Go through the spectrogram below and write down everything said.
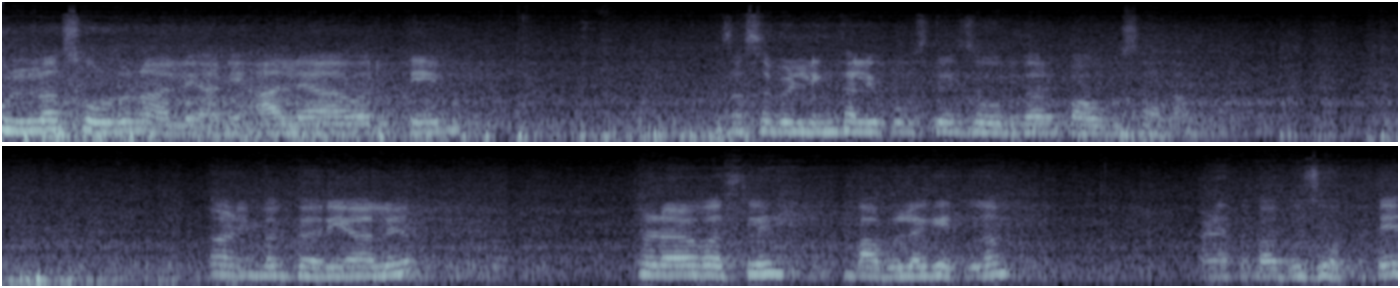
स्कूलला सोडून आले आणि आल्यावरती जसं बिल्डिंग खाली पोचले जोरदार पाऊस आला. आणि मग घरी आले. थोडा वेळ बसले बाबूला घेतलं. आणि आता बाबू झोपते.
